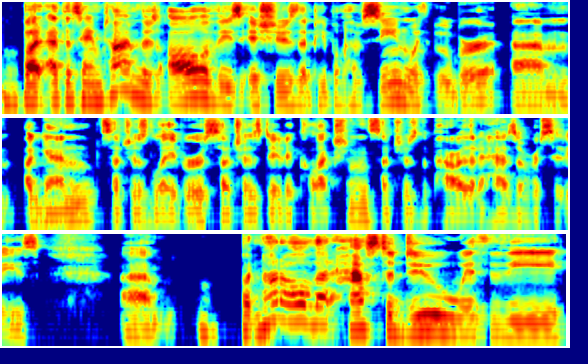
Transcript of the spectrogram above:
But at the same time, there's all of these issues that people have seen with Uber, um, again, such as labor, such as data collection, such as the power that it has over cities. Um, but not all of that has to do with the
